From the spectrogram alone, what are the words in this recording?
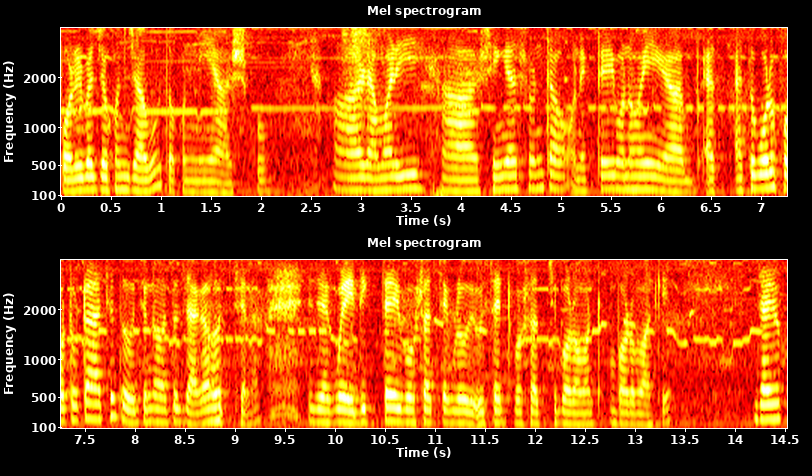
পরের বার যখন যাব তখন নিয়ে আসব। আর আমার এই সিংহাসনটা অনেকটাই মনে হয় এত- বড় ফটোটা আছে তো ওই জন্য হয়তো জায়গা হচ্ছে না। যে একবার এদিকটাই বসাচ্ছি, একবার ওই সাইড বসাচ্ছি বড় মা বড় মাকে। যাই হোক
